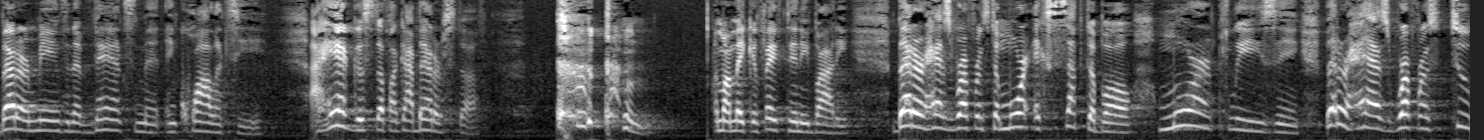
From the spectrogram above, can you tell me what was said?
Better means an advancement in quality. I had good stuff, I got better stuff. Am I making faith to anybody? Better has reference to more acceptable, more pleasing. Better has reference to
